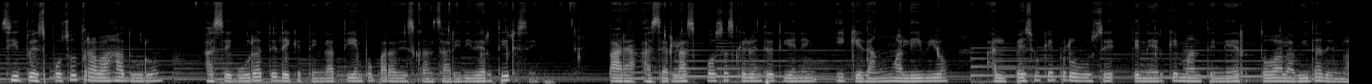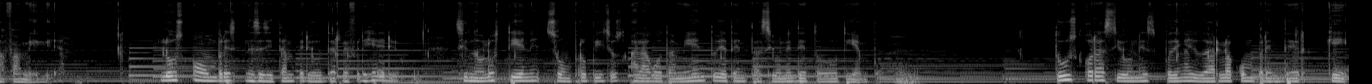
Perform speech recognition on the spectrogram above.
Si tu esposo trabaja duro, asegúrate de que tenga tiempo para descansar y divertirse, para hacer las cosas que lo entretienen y que dan un alivio al peso que produce tener que mantener toda la vida de una familia. Los hombres necesitan periodos de refrigerio. Si no los tienen, son propicios al agotamiento y a tentaciones de todo tiempo. Tus oraciones pueden ayudarlo a comprender que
